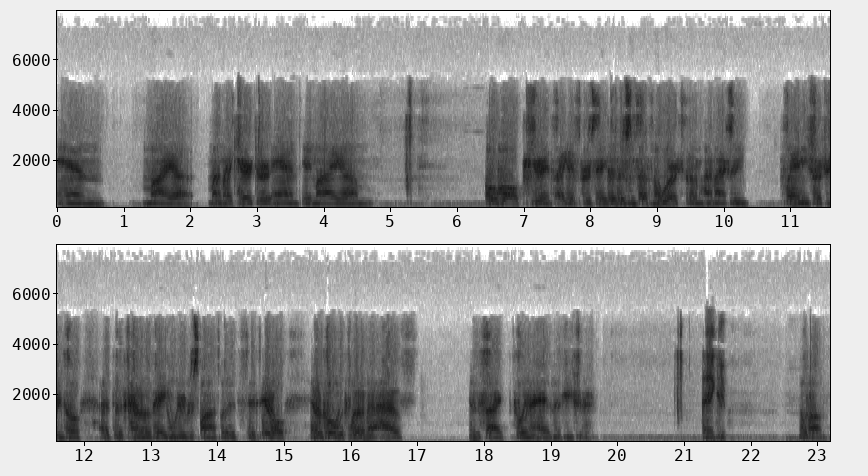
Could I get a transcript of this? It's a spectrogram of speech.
in my, uh, my my character and in my um, overall appearance, I guess per se. There's, there's some stuff in the works that I'm, I'm actually planning, structuring. So it's kind of a vague, weird response, but it's, it's it'll it'll go with what I'm gonna have in sight going ahead in the future. Thank you. No problem.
